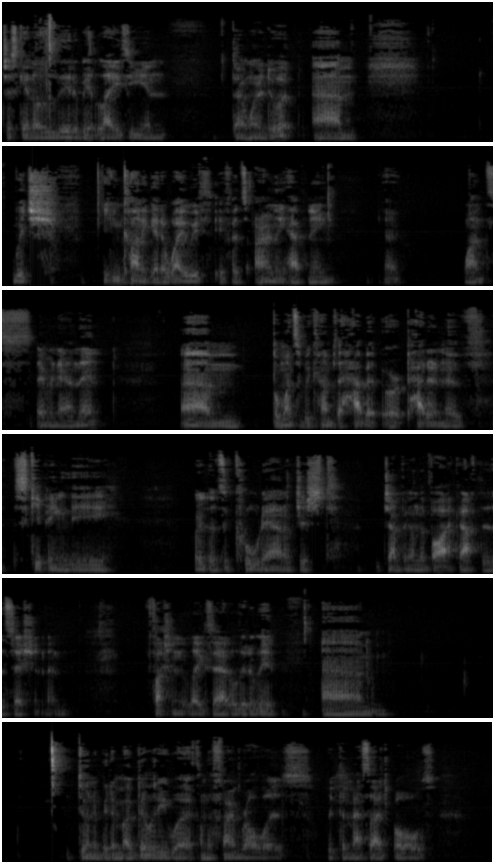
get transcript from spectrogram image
just get a little bit lazy and don't want to do it, um, which you can kind of get away with if it's only happening, you know, once every now and then. Um, but once it becomes a habit or a pattern of skipping the, whether it's a cool down of just jumping on the bike after the session and flushing the legs out a little bit, um, doing a bit of mobility work on the foam rollers with the massage balls,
